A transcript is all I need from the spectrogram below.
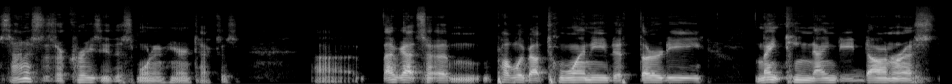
sinuses are crazy this morning here in Texas. Uh, I've got some, probably about 20 to 30 1990 Donruss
